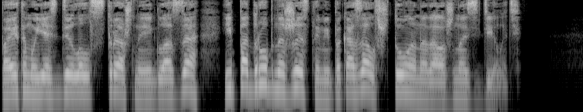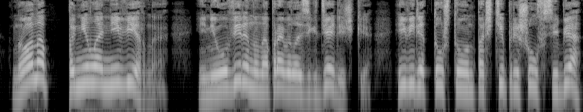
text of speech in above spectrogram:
Поэтому я сделал страшные глаза и подробно жестами показал, что она должна сделать. Но она поняла неверно и неуверенно направилась к дядечке, и, видя то, что он почти пришел в себя,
